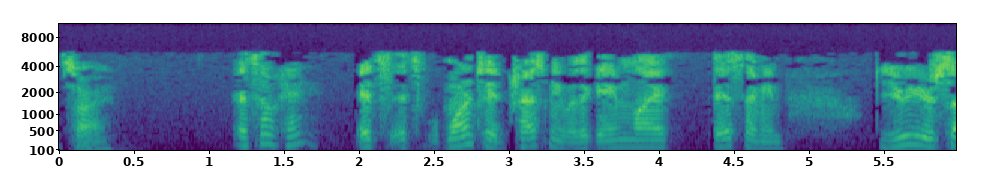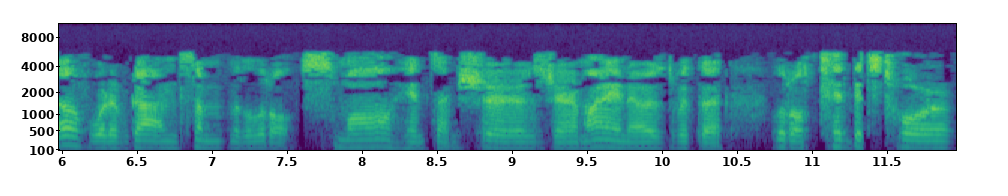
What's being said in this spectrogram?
Sorry. it's okay. It's it's warranted. Trust me, with a game like this, I mean, you yourself would have gotten some of the little small hints, I'm sure, as Jeremiah knows, with the little tidbits towards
